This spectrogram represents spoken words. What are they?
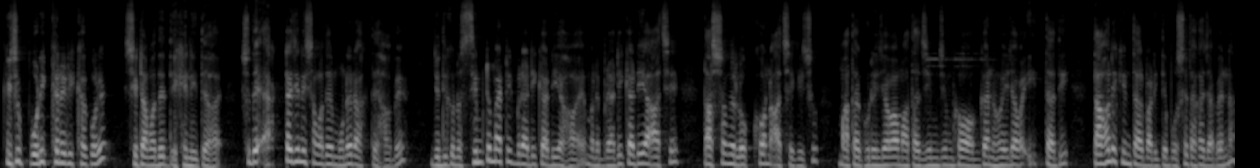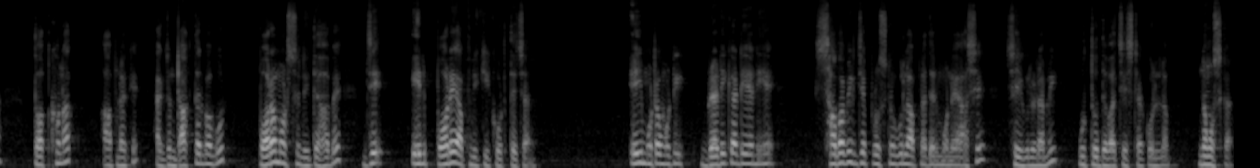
কিছু পরীক্ষা নিরীক্ষা করে সেটা আমাদের দেখে নিতে হয়। শুধু একটা জিনিস আমাদের মনে রাখতে হবে, যদি কোনো সিমটোম্যাটিক ব্র্যাডিকার্ডিয়া হয় মানে ব্র্যাডিকার্ডিয়া আছে, তার সঙ্গে লক্ষণ আছে কিছু, মাথা ঘুরে যাওয়া, মাথা ঝিমঝিম খাওয়া, অজ্ঞান হয়ে যাওয়া ইত্যাদি, তাহলে কিন্তু আর বাড়িতে বসে থাকা যাবে না। তৎক্ষণাৎ আপনাকে একজন ডাক্তারবাবুর পরামর্শ নিতে হবে যে এর পরে আপনি কি করতে চান? এই মোটামুটি ব্র্যাডিকার্ডিয়া নিয়ে স্বাভাবিক যে প্রশ্নগুলো আপনাদের মনে আসে, সেইগুলোর আমি উত্তর দেওয়ার চেষ্টা করলাম। নমস্কার।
